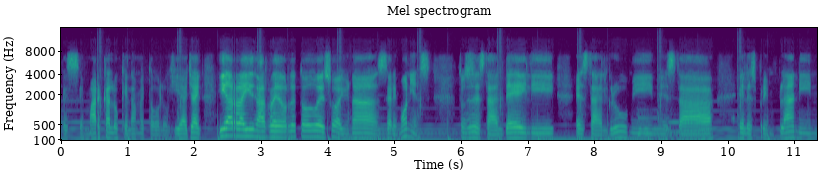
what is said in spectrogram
pues, se marca lo que es la metodología Agile. Y a raíz, alrededor de todo eso hay unas ceremonias. Entonces está el daily, está el grooming, está el sprint planning,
